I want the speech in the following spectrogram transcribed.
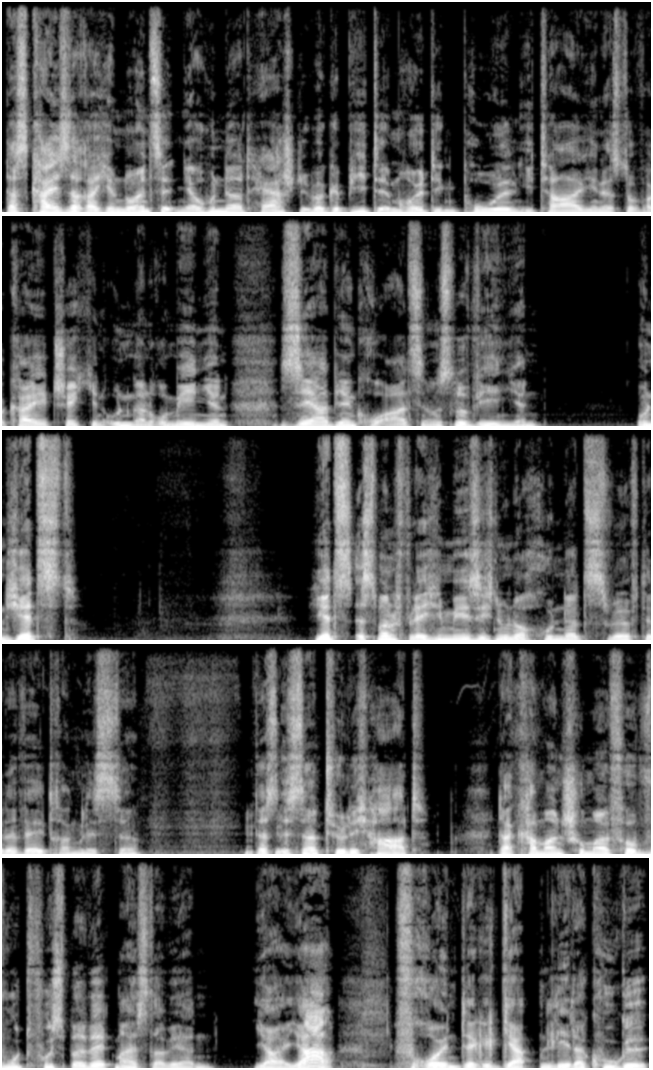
Das Kaiserreich im 19. Jahrhundert herrschte über Gebiete im heutigen Polen, Italien, der Slowakei, Tschechien, Ungarn, Rumänien, Serbien, Kroatien und Slowenien. Und jetzt? Jetzt ist man flächenmäßig nur noch 112. der Weltrangliste. Das ist natürlich hart. Da kann man schon mal vor Wut Fußball-Weltmeister werden. Ja, ja, Freund der gegerbten Lederkugel.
